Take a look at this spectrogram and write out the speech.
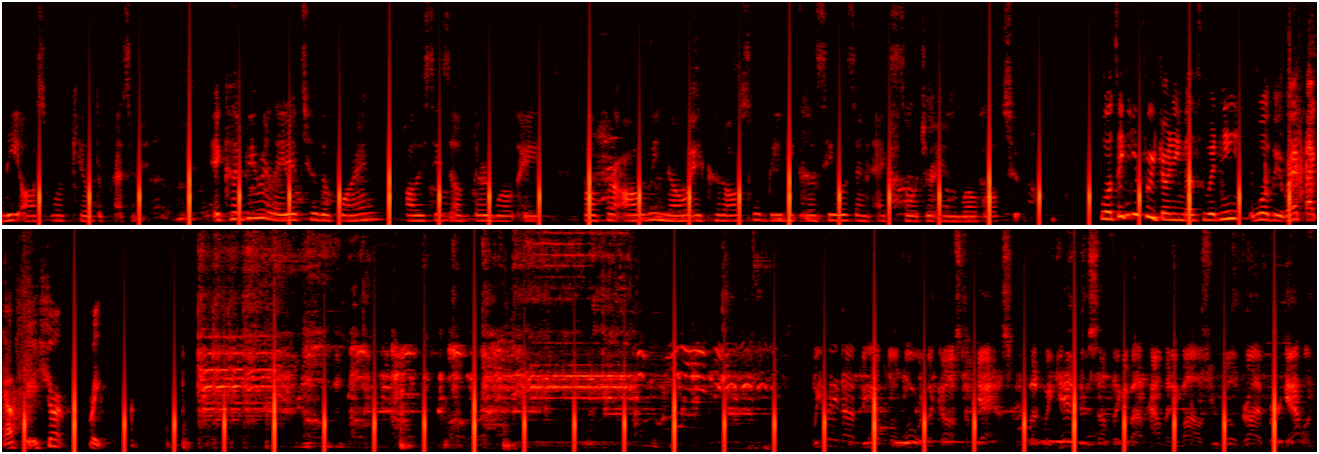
Lee Oswald killed the president. It could be related to the foreign policies of third world aid, but for all we know, it could also be because he was an ex soldier in World War II. Well, thank you for joining us, Whitney. We'll be right back after a short break. Something about how many miles you will drive per gallon.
